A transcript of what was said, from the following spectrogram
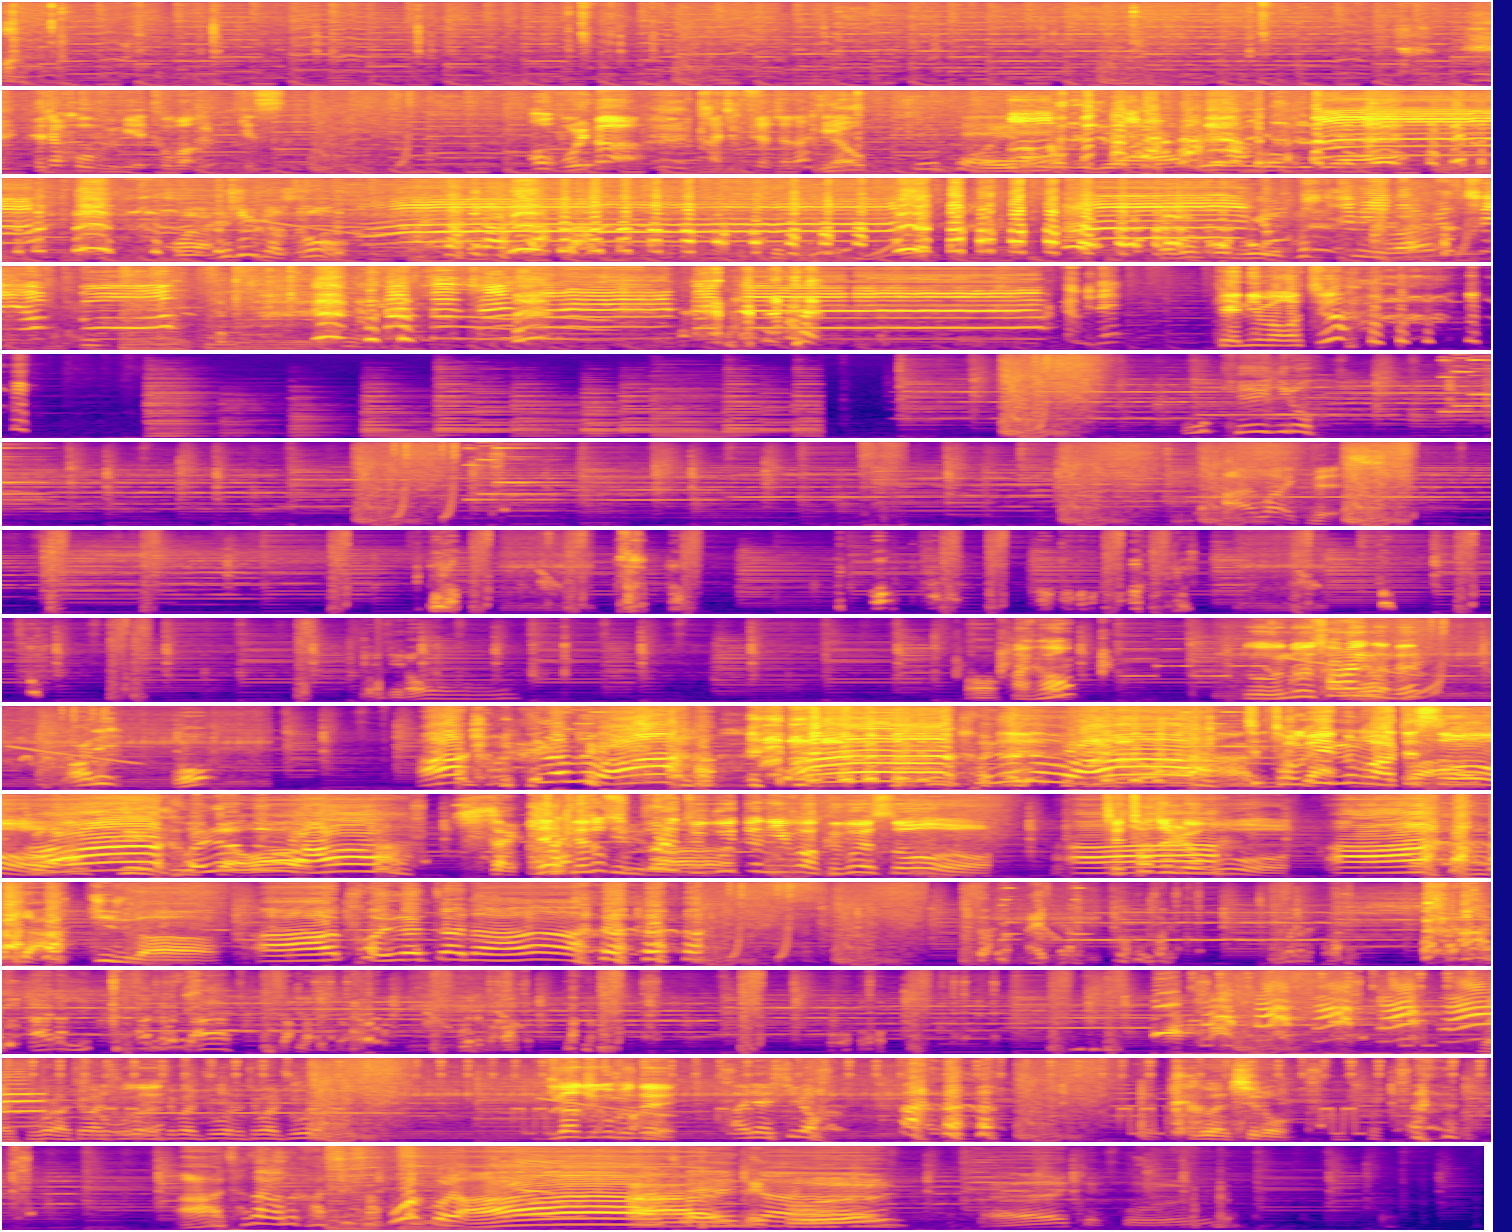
회전코브 위에 도박을 믿겠어 어 뭐야? 가지 풀렸잖아? 걔어 실패. 일방고북이야. 일방고북이야. 어야 해줄겼어. 대전 거북이를 탔지만 괜히 먹었죠? 오 계기로 여지롱 아 형? 이거 은동이 살아있는데? 아니 어? 아 걸렸노 아 아 걸렸노 아 저- 저기 있는 거 같았어. 아, 걸렸노 와. 아 진짜 내가 계속. 숯불에 두고 있던 이유가 그거였어. 아, 쟤 찾으려고. 아, 진짜 악질이다 아 걸렸잖아. 제발 죽어라 제발 죽어라. 제발 죽어라 제발 죽어라 네가 죽으면 돼. 아니야 싫어 그건 싫어. 아 찾아가서 같이 잡고 갈걸 아 아, 젠장 개꿀. 아, 개꿀.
